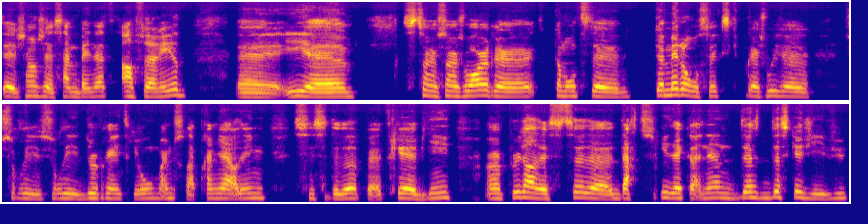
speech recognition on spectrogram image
échange de Sam Bennett en Floride. et c'est un, joueur, euh, comme on dit, de, middle six qui pourrait jouer euh, sur, les, sur les deux premiers trios, même sur la première ligne, c'était là très bien. Un peu dans le style d'Arthurie Lekonen, de, de ce que j'ai vu.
